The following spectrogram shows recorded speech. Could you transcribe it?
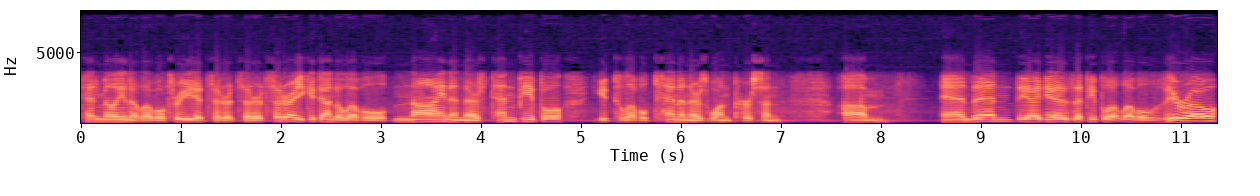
10 million at level 3, et cetera, et cetera, et cetera. You get down to level 9 and there's 10 people. You get to level 10 and there's one person. Um, and then the idea is that people at level 0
